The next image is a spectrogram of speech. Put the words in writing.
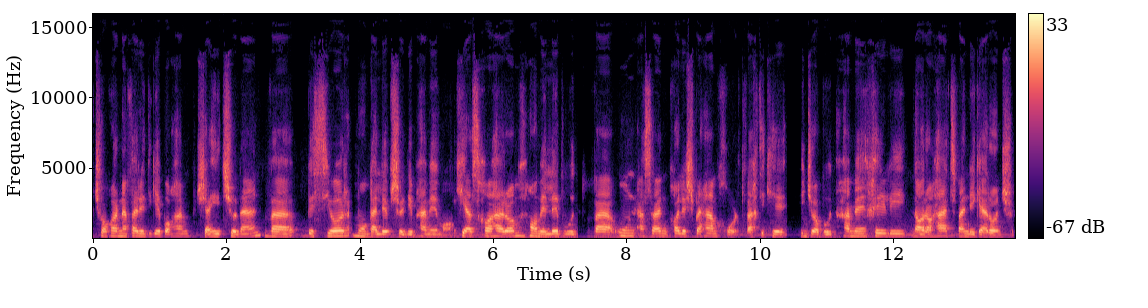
چهار نفر دیگه با هم شهید شدن و بسیار منقلب شدیم همه ما. یکی از خواهرام حامله بود و اون اصلا حالش به هم خورد وقتی که اینجا بود. همه خیلی ناراحت و نگران شد.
